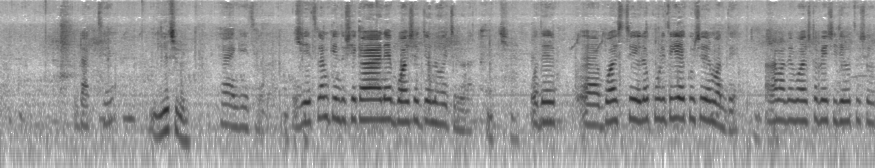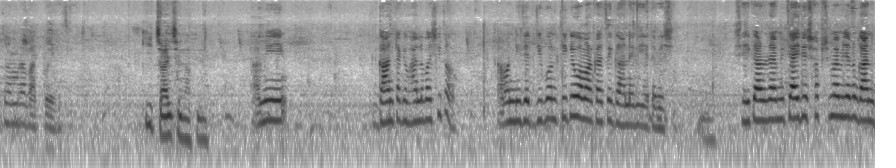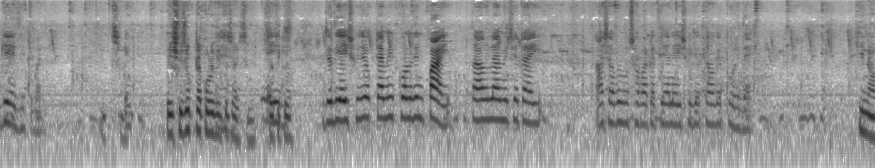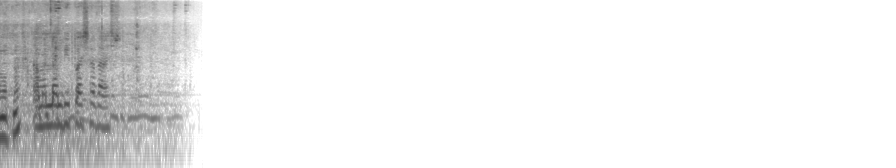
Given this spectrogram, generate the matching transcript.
ডাকছে। গিয়েছিলেন? হ্যাঁ গিয়েছিলাম। গিয়েছিলাম কিন্তু সেখানে বয়সের জন্য হয়েছিল না। আচ্ছা। ওদের বয়স ছিল কুড়ি থেকে একুশের মধ্যে। আর আমাদের বয়সটা বেশি যেহেতু সেহেতু আমরা বাদ পড়ে গেছি। কি চাইছেন আপনি? আমি গানটাকে ভালোবাসি তো। আমার নিজের জীবন থেকেও আমার কাছে গানের ইয়েটা বেশি। সেই কারণে আমি চাই যে সবসময় আমি যেন গান গেয়ে যেতে পারি। আচ্ছা। এই সুযোগটা করে দিতে চাইছেন? এই যদি এই সুযোগটা আমি কোনোদিন পাই তাহলে আমি সেটাই আশা করব সবার কাছে যেন এই সুযোগটা আমাকে করে দেয়। কি নাম আপনার? আমার নাম বিপাশা দাস।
